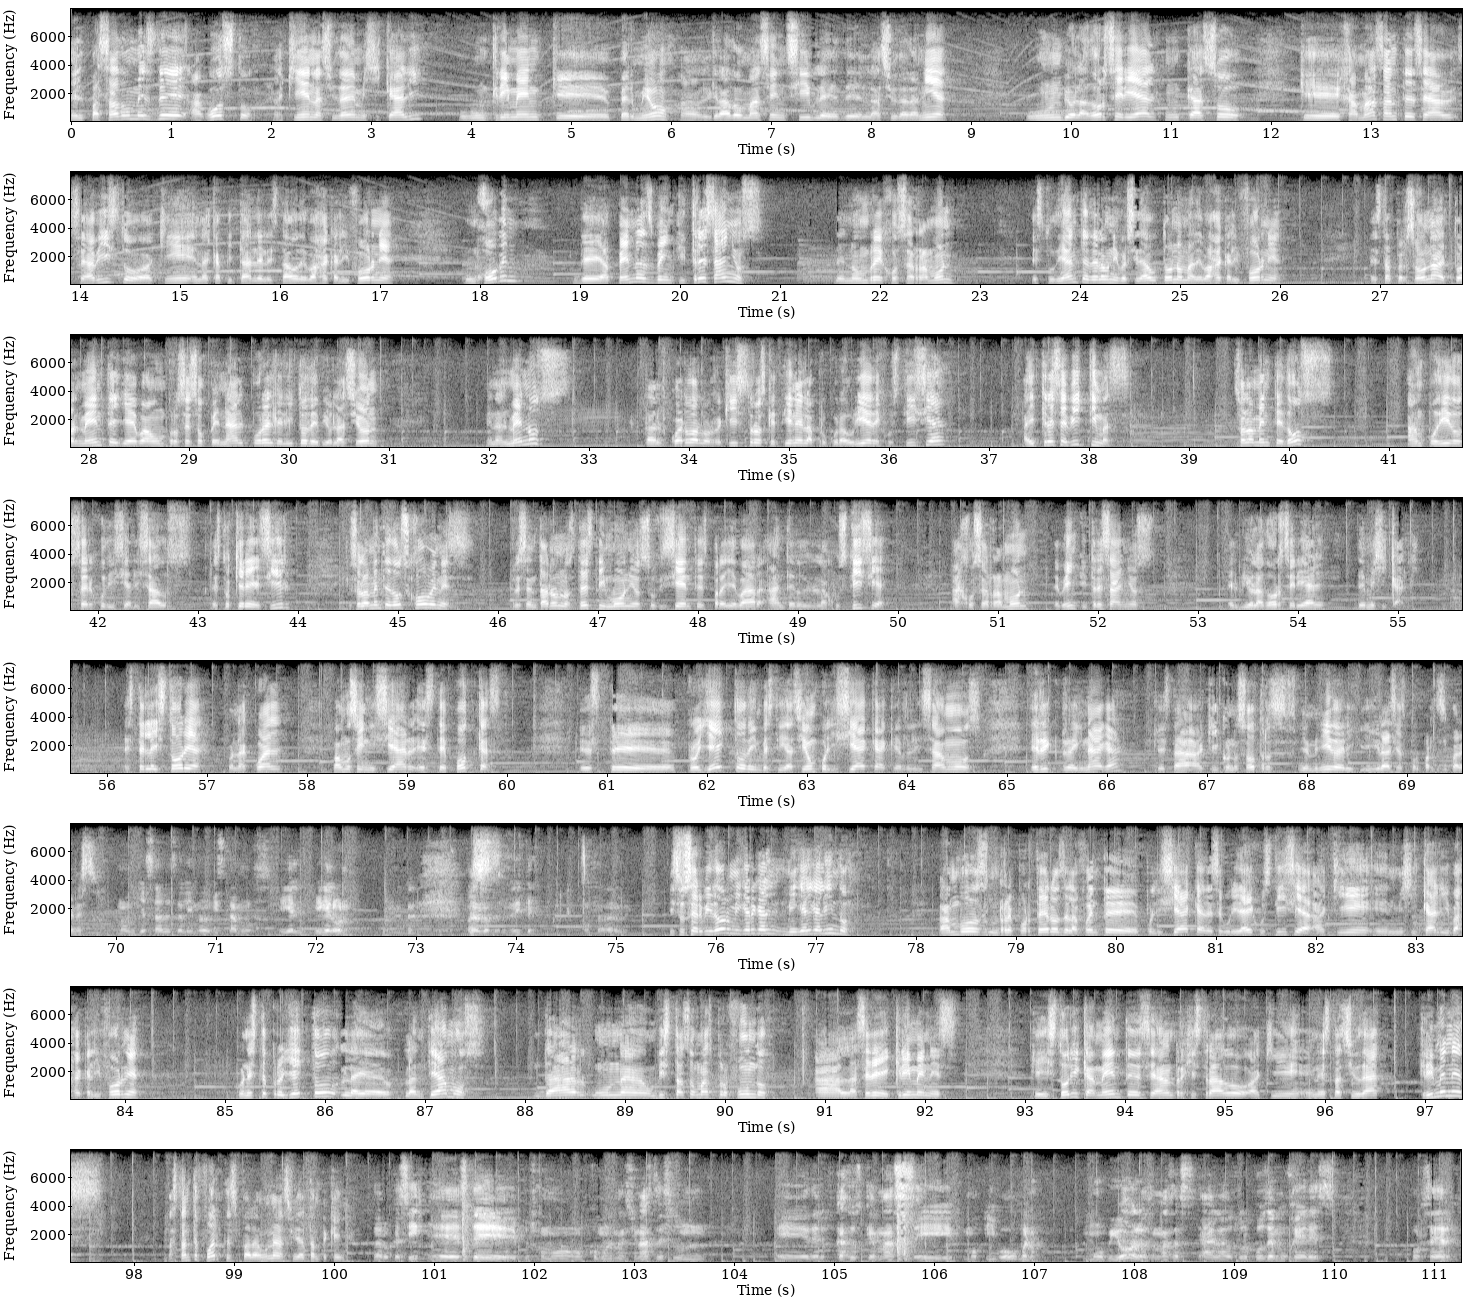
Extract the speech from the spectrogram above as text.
El pasado mes de agosto, aquí en la ciudad de Mexicali, hubo un crimen que permeó al grado más sensible de la ciudadanía. Un violador serial, un caso que jamás antes se ha, visto aquí en la capital del estado de Baja California. Un joven de apenas 23 años, de nombre José Ramón, estudiante de la Universidad Autónoma de Baja California. Esta persona actualmente lleva un proceso penal por el delito de violación. En al menos, de acuerdo a los registros que tiene la Procuraduría de Justicia, hay 13 víctimas. Solamente dos han podido ser judicializados. Esto quiere decir que solamente dos jóvenes presentaron los testimonios suficientes para llevar ante la justicia a José Ramón, de 23 años, el violador serial de Mexicali. Esta es la historia con la cual vamos a iniciar este podcast, este proyecto de investigación policíaca que realizamos Eric Reinaga, que está aquí con nosotros. Bienvenido, Eric, y gracias por participar en esto. No, ya sabes, Galindo, aquí estamos. Miguel, Miguelón, para pues, lo que se necesite. Vamos a darle. Y su servidor, Miguel, Miguel Galindo. Ambos reporteros de la fuente policíaca de seguridad y justicia aquí en Mexicali, Baja California. Con este proyecto le planteamos dar un vistazo más profundo a la serie de crímenes que históricamente se han registrado aquí en esta ciudad. Crímenes bastante fuertes para una ciudad tan pequeña. Claro que sí. Este, pues como, como lo mencionaste, es un eh, de los casos que más eh, motivó, bueno, movió a los demás, a los grupos de mujeres por ser,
